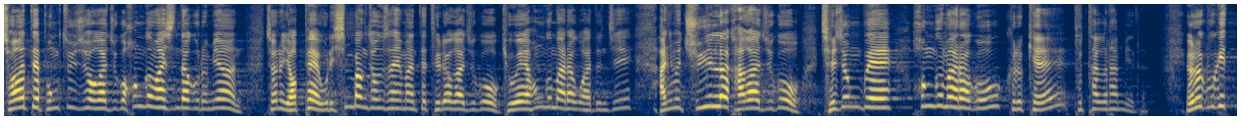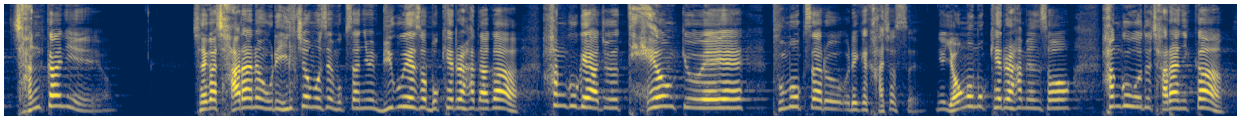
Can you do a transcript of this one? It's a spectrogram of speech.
저한테 봉투 주셔가지고 헌금하신다 그러면 저는 옆에 우리 신방 전사님한테 드려가지고 교회 헌금하라고 하든지 아니면 주일날 가가지고 재정부에 헌금하라고 그렇게 부탁을 합니다. 여러분 그게 잠깐이에요. 제가 잘 아는 우리 1.5세 목사님이 미국에서 목회를 하다가 한국의 아주 대형 교회의 부목사로 이렇게 가셨어요. 영어 목회를 하면서 한국어도 잘하니까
